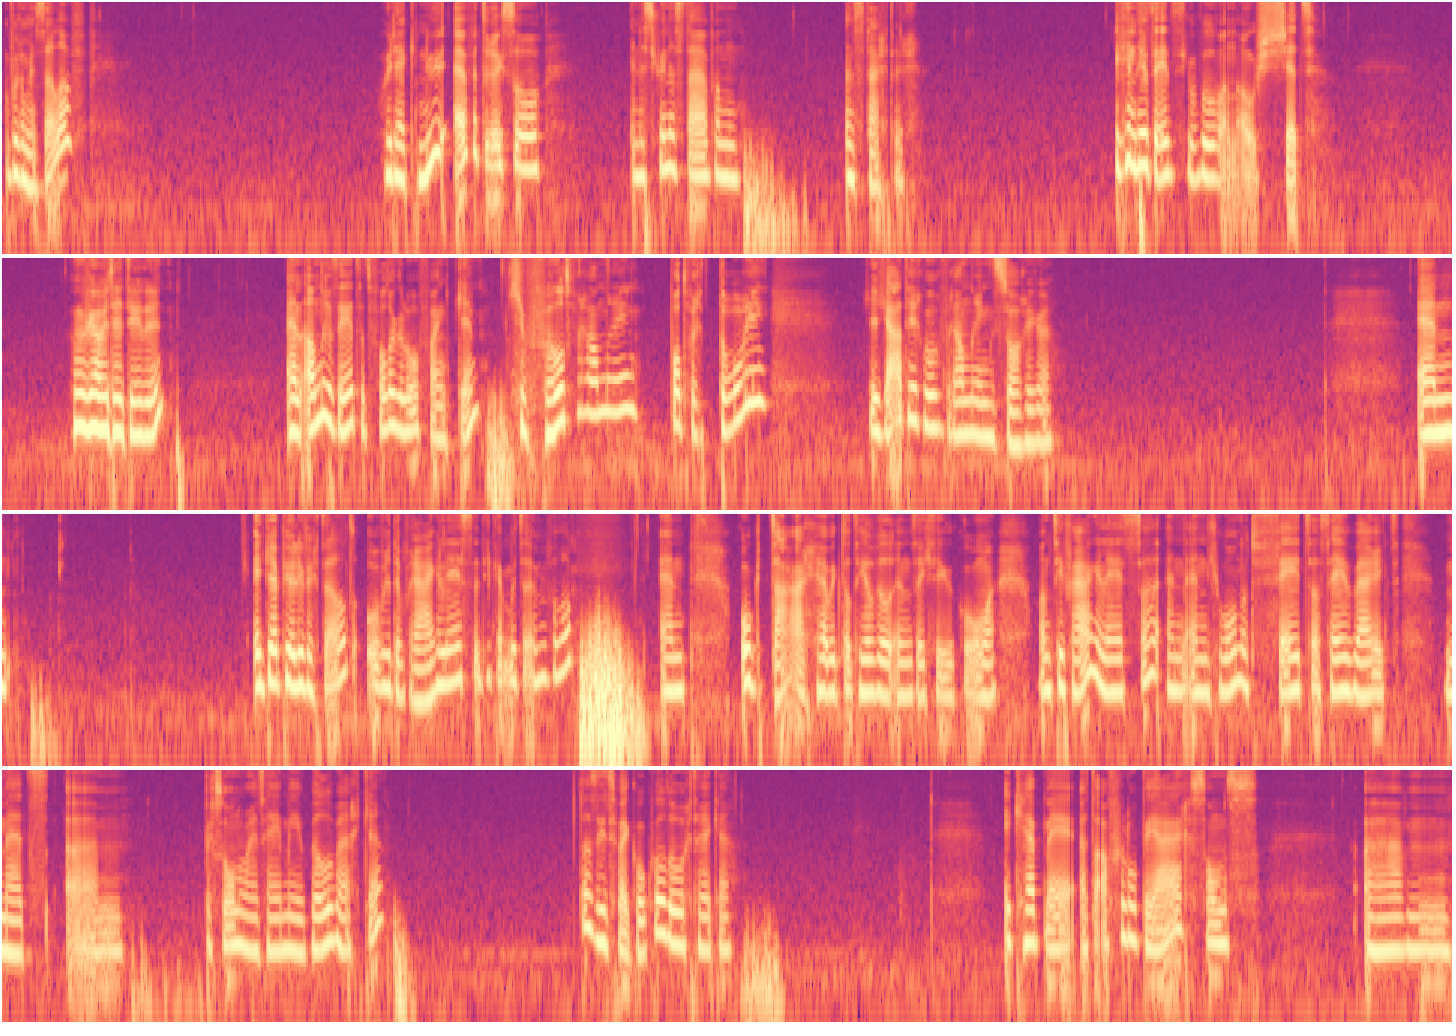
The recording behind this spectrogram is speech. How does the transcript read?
voor mezelf. Hoe dat ik nu even terug zo in de schoenen sta van een starter. Enerzijds het gevoel van, oh shit. Hoe gaan we dit hier doen? En anderzijds het volle geloof van Kim. Gevuld verandering. Potverdorie. Je gaat hier voor verandering zorgen. En ik heb jullie verteld over de vragenlijsten die ik heb moeten invullen. En ook daar heb ik tot heel veel inzichten gekomen. Want die vragenlijsten en, en gewoon het feit dat zij werkt met ehm, personen waar zij mee wil werken, dat is iets wat ik ook wil doortrekken. Ik heb mij het afgelopen jaar soms ehm,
